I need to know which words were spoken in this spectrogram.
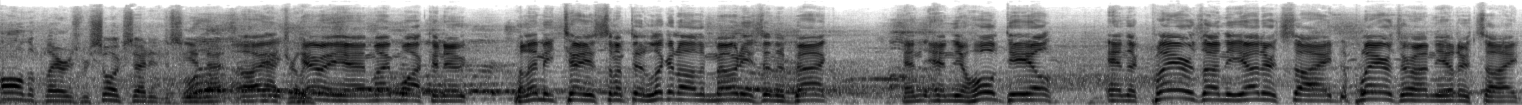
all the players were so excited to see you. That All right, here I am. I'm walking out. But let me tell you something. Look at all the Mounties in the back and, and the whole deal. And the players on the other side, the players are on the other side.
